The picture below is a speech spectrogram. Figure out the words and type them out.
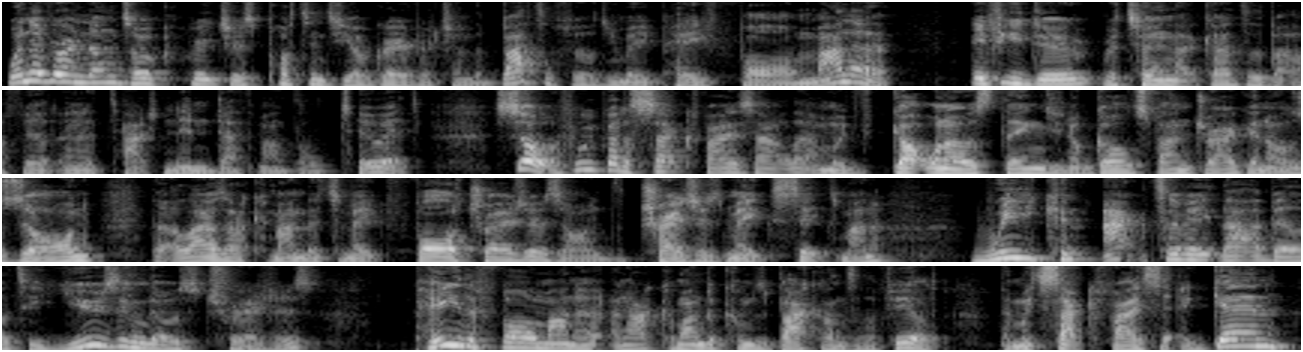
whenever a non-token creature is put into your graveyard from the battlefield, you may pay 4 mana. If you do, return that card to the battlefield and attach Nim Deathmantle to it. So if we've got a sacrifice outlet and we've got one of those things, you know, Goldspan Dragon or Xorn, that allows our commander to make four treasures or the treasures make six mana, we can activate that ability using those treasures, pay the four mana, and our commander comes back onto the field. Then we sacrifice it again,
